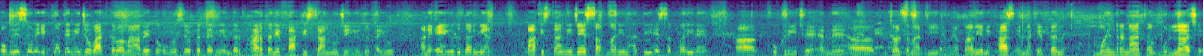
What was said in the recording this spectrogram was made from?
ઓગણીસો ને એકોતેરની જો વાત કરવામાં આવે તો ઓગણીસો એકોતેરની અંદર ભારત અને પાકિસ્તાનનું જે યુદ્ધ થયું અને એ યુદ્ધ દરમિયાન પાકિસ્તાનની જે સબમરીન હતી એ સબમરીને ખુખરી છે એમને જળસમાધિ એમને અપાવી અને ખાસ એમના કેપ્ટન મહેન્દ્રનાથ મુલ્લા છે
